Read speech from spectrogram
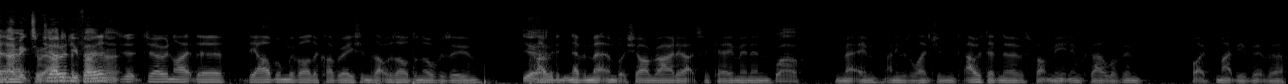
dynamic to it. Joe How did you find first- that? Jo- Joe in like the the album with all the collaborations that was all done over Zoom. Yeah. Like we didn't never met him, but Shaun Ryder actually came in and Wow. met him, and he was a legend. I was dead nervous about meeting him because I love him. Thought it might be a bit of a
